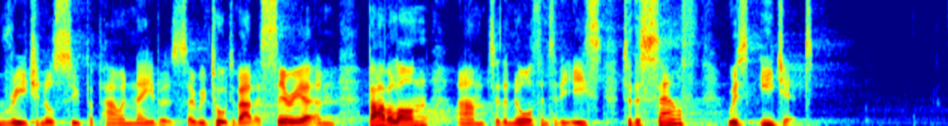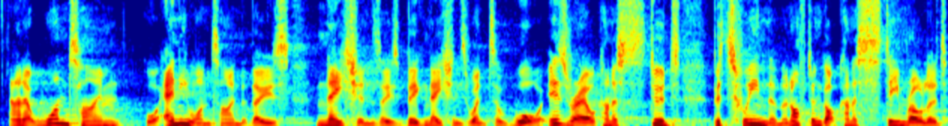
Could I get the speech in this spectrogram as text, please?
regional superpower neighbors. So we've talked about Assyria and Babylon um, to the north and to the east. To the south was Egypt. And at one time, or any one time that those nations, those big nations went to war, Israel kind of stood between them and often got kind of steamrolled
